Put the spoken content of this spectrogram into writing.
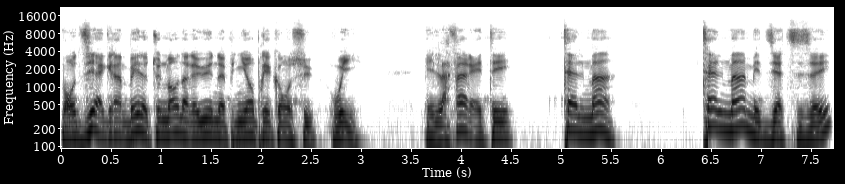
on dit à Granby, tout le monde aurait eu une opinion préconçue. Oui, mais l'affaire a été tellement, tellement médiatisée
